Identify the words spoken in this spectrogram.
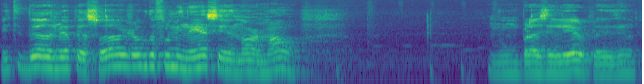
22 mil pessoas é o jogo do Fluminense normal. Num brasileiro, por exemplo.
